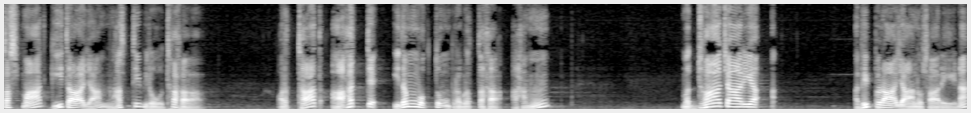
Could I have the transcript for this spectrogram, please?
तस्मात् गीतायां नास्ति विरोधः। अर्थात् आहत्य इदं वक्तुं प्रवृत्तः अहम्। मध्वाचार्य अभिप्रायानुसारेण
